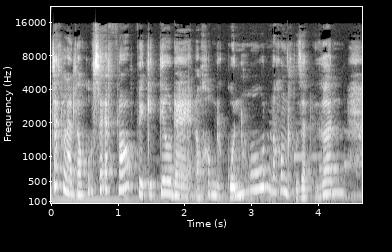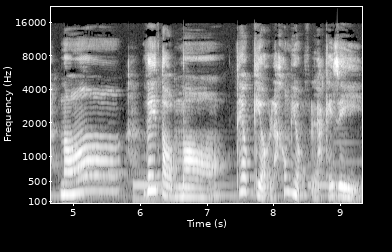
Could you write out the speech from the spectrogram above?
chắc là nó cũng sẽ flop vì cái tiêu đề nó không được cuốn hút, nó không được giật gân. Nó gây tò mò theo kiểu là không hiểu là cái gì,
